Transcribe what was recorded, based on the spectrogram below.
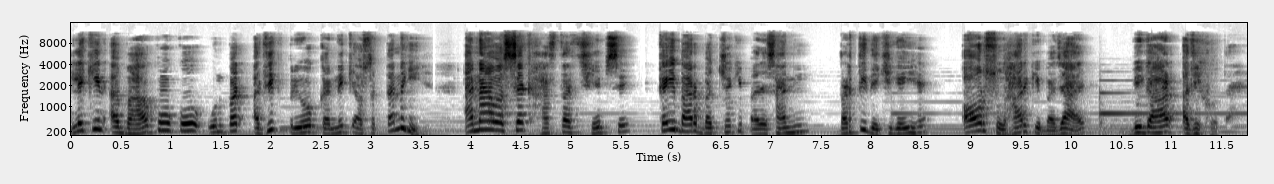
लेकिन अभिभावकों को उन पर अधिक प्रयोग करने की आवश्यकता नहीं है। अनावश्यक हस्तक्षेप से कई बार बच्चों की परेशानी बढ़ती देखी गई है और सुधार के बजाय बिगाड़ अधिक होता है।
